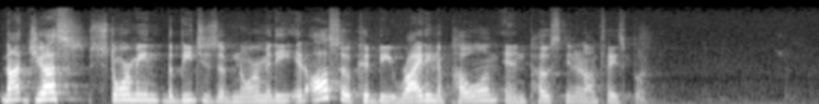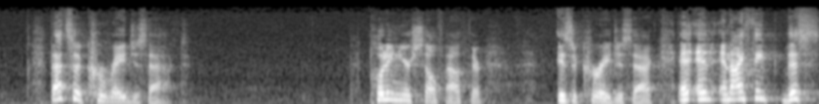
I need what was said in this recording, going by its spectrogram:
not just storming the beaches of Normandy, it also could be writing a poem and posting it on Facebook. That's a courageous act. Putting yourself out there is a courageous act. And, and, and I think this,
